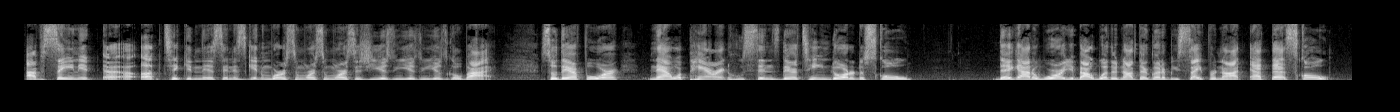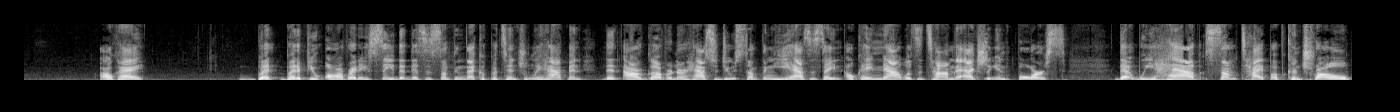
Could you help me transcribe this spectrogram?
I've seen it uh, uptick in this, and it's getting worse and worse and worse as years and years and years go by. So therefore, now a parent who sends their teen daughter to school, they got to worry about whether or not they're going to be safe or not at that school. Okay? But but if you already see that this is something that could potentially happen, then our governor has to do something. He has to say, "Okay, now is the time to actually enforce that we have some type of control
